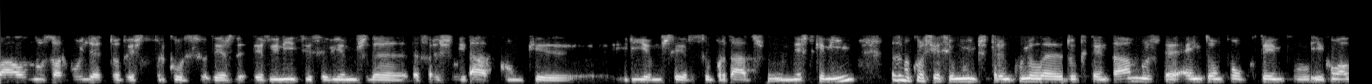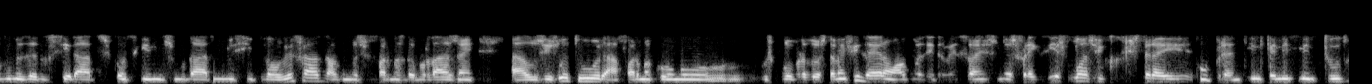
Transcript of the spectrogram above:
qual nos orgulha todo este percurso. Desde, desde o início sabíamos da, da fragilidade com que iríamos ser suportados neste caminho, mas uma consciência muito tranquila do que tentámos. Em tão pouco tempo e com algumas adversidades conseguimos mudar o município de Alvefrade, algumas formas de abordagem à legislatura, à forma como os colaboradores também fizeram, algumas intervenções nas freguesias. Lógico que estarei cooperante, independentemente de tudo,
